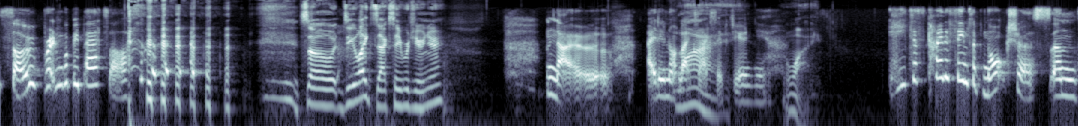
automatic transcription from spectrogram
so Britain would be better. So, do you like Zack Sabre Jr.? no, I do not like Why? Zack Sabre Jr. Why? He just kind of seems obnoxious, and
